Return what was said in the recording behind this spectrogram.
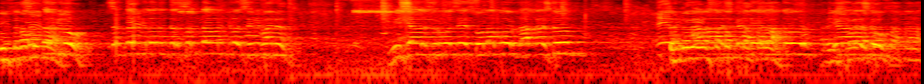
दुसरा सत्तर किलो. सत्तर किलो नंतर सत्तावन्न किलो सेमीफायनल विशाल सुरवसे सोलापूर लाल कास्टूम संघ व्यवस्थापक सातारा. लातूर. सातारा.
